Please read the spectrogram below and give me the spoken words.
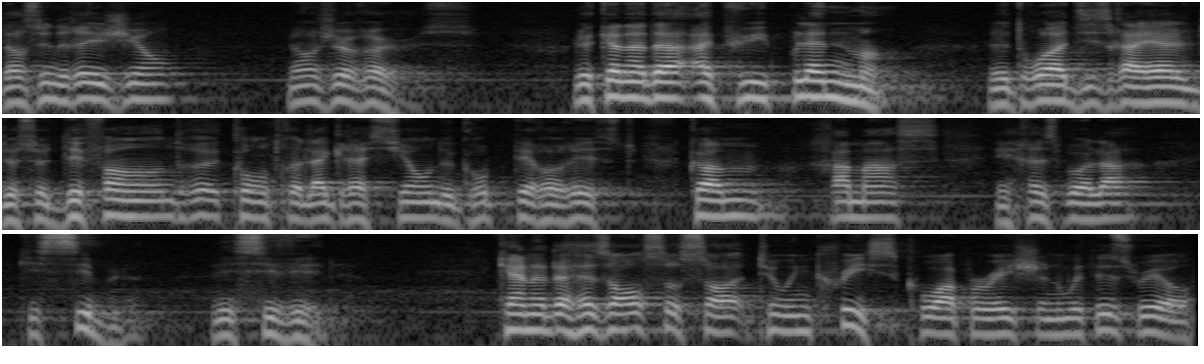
dans une région dangereuse. Le Canada appuie pleinement le droit d'Israël de se défendre contre l'agression de groupes terroristes comme Hamas et Hezbollah qui ciblent les civils. Canada has also sought to increase cooperation with Israel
